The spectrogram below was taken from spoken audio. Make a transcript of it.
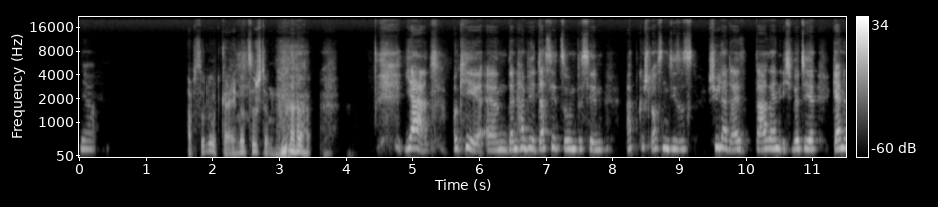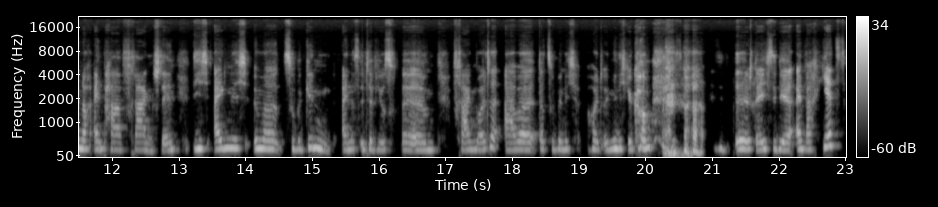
Ja. Absolut, kann ich nur zustimmen. ja, okay, ähm, dann haben wir das jetzt so ein bisschen abgeschlossen, dieses Schülerdasein. Ich würde dir gerne noch ein paar Fragen stellen, die ich eigentlich immer zu Beginn eines Interviews ähm, fragen wollte, aber dazu bin ich heute irgendwie nicht gekommen. äh, Stelle ich sie dir einfach jetzt.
